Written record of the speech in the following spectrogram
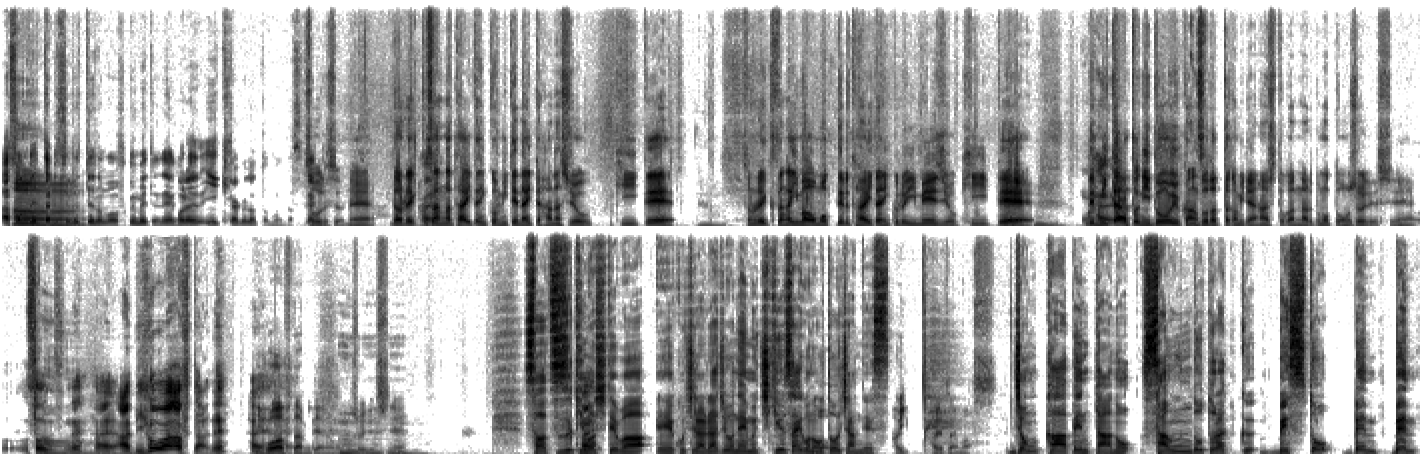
遊んでったりするっていうのも含めてね、これいい企画だと思いますね。そうですよね。だからレックさんがタイタニックを見てないって話を聞いて、そのレックさんが今思ってるタイタニックのイメージを聞いて、で、はい見た後にどういう感想だったかみたいな話とかになるともっと面白いですしね。そうですね。はい。あ、ビフォーアフターね。はいビフォーアフターー。みたいなのも面白いですしね。さあ続きましては、えーこちらラジオネーム地球最後のお父ちゃんです。はい、ありがとうございます。ジョン・カーペンターのサウンドトラックベストベンベン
